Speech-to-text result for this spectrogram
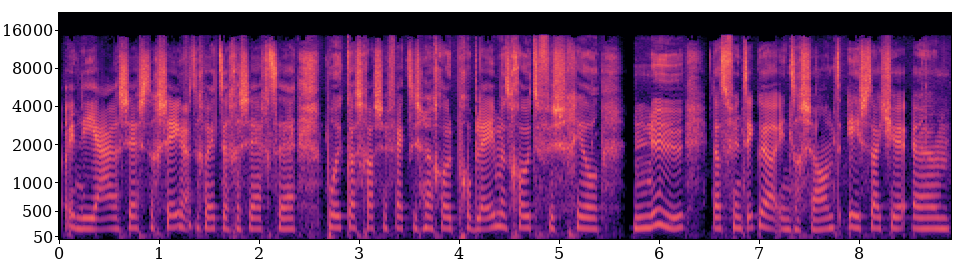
in de jaren 60, 70 werd er gezegd... Uh, broeikasgaseffect is een groot probleem. Het grote verschil nu, dat vind ik wel interessant... is dat je... Um,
